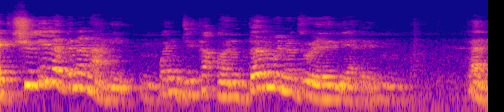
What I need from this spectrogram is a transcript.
ऍक्च्युली लग्न नाही. पण जिथं अंतर्मन जुळलेली आहे. काय.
